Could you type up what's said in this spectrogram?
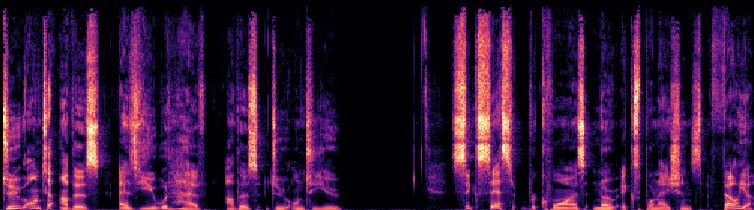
Do unto others as you would have others do unto you. Success requires no explanations, failure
